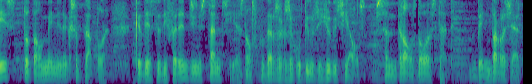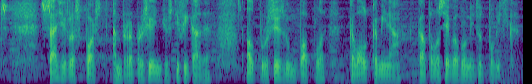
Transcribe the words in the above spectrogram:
és totalment inacceptable que des de diferents instàncies dels poders executius i judicials centrals de l'Estat, ben barrejats, s'hagi respost amb repressió injustificada al procés d'un poble que vol caminar cap a la seva plenitud política.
